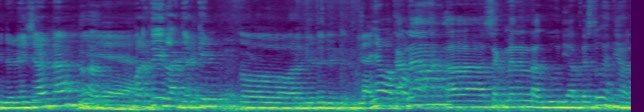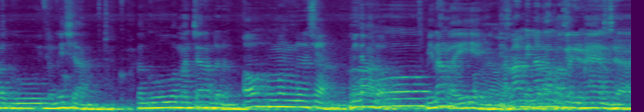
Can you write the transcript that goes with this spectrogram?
Indonesia nah Iya. Berarti lah yakin oh, radio itu di, di- Tidaknya karena eh, segmen lagu di Arbes tuh hanya lagu Indonesia lagu mancanegara ada Oh, memang Indonesia. Minang ada. Oh. Minang lah iya Minang. Karena Minang kan bahasa segmen. Indonesia.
